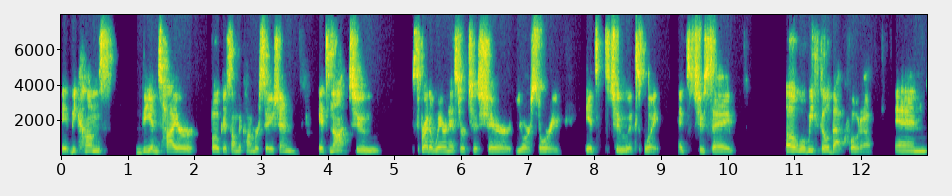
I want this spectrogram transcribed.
it becomes the entire focus on the conversation. It's not to spread awareness or to share your story. It's to exploit it's to say oh well we filled that quota and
